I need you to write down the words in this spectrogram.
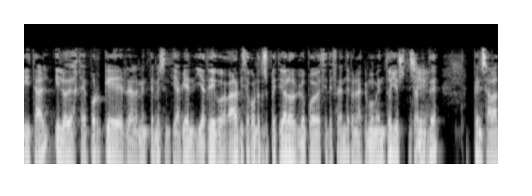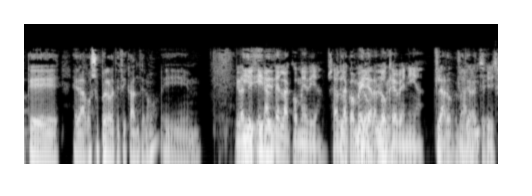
y tal, y lo dejé porque realmente me sentía bien. Y ya te digo, ahora visto con retrospectiva lo, lo puedo decir diferente, pero en aquel momento yo sinceramente pensaba que era algo súper gratificante, ¿no? Y Gratificante y la comedia. O sea, La lo, comedia, lo- la lo comedia. que venía. claro, Vale, efectivamente. sí.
